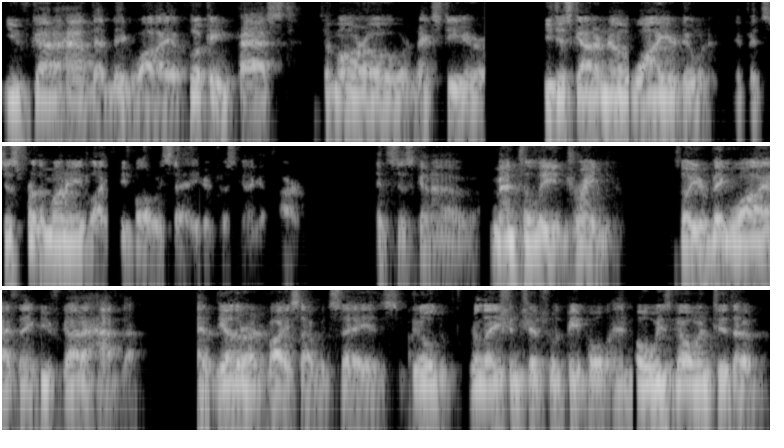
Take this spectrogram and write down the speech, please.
you've got to have that big why of looking past tomorrow or next year. You just got to know why you're doing it. If it's just for the money, like people always say, you're just going to get tired. It's just going to mentally drain you. So your big why, I think you've got to have that. And the other advice I would say is build relationships with people and always go into the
